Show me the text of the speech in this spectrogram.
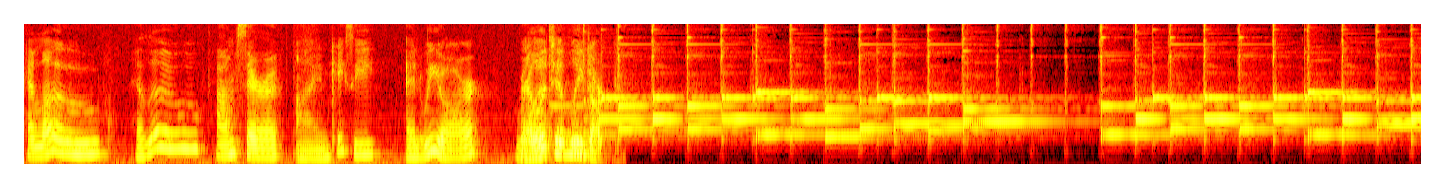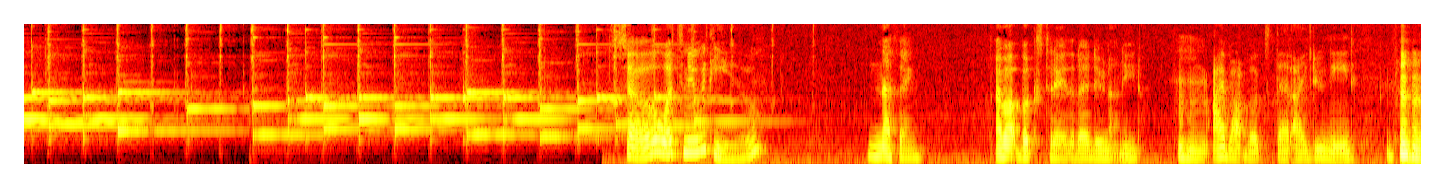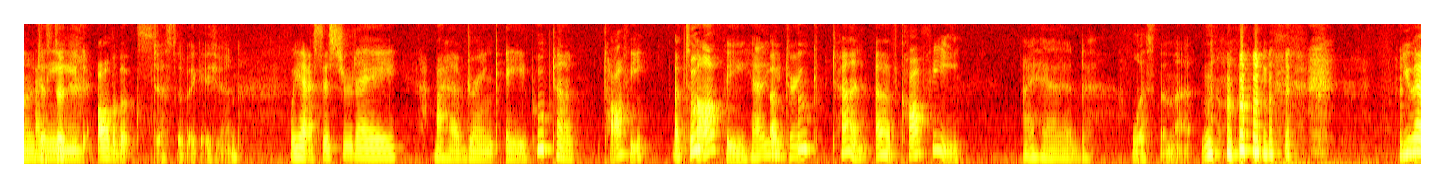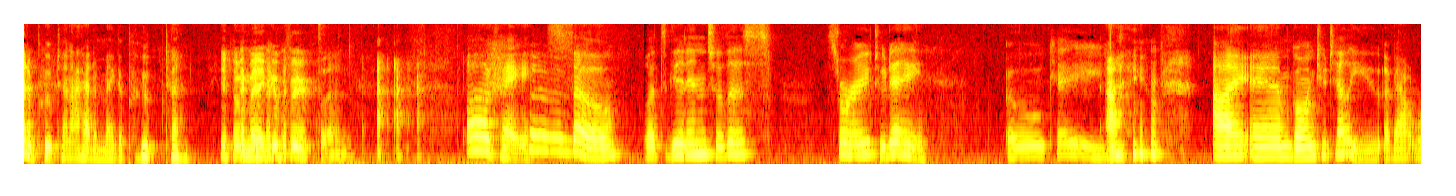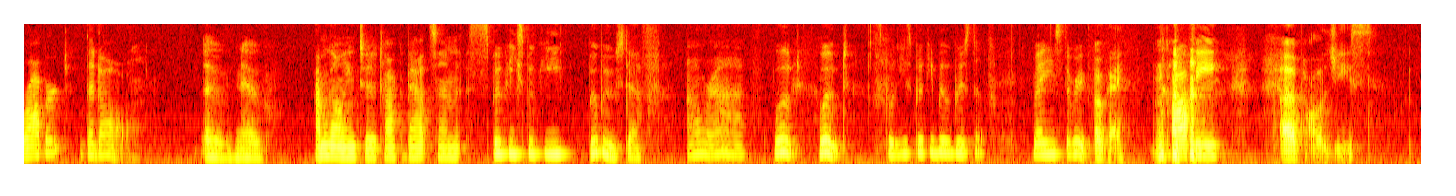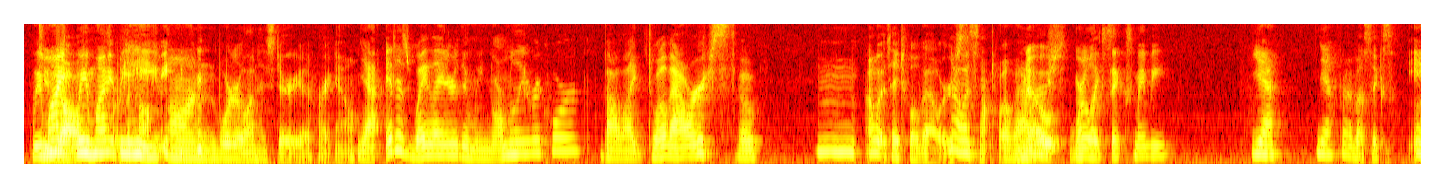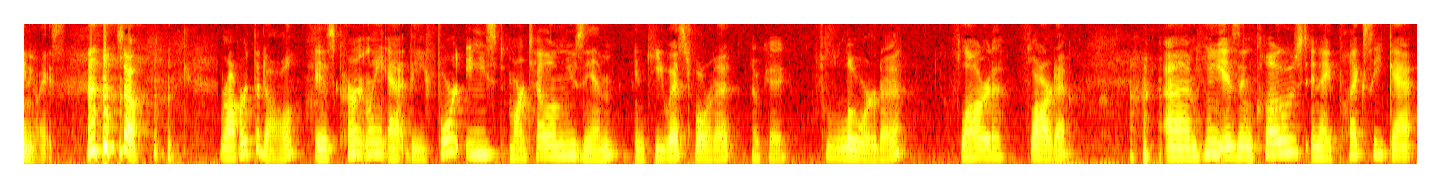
Hello. Hello, I'm Sarah, I'm Casey. and we are Relatively Dark. So, what's new with you? Nothing. I bought books today that I do not need. Mhm, I bought books that I do need. just I need a all the books. just a vacation. We had a sister day. I have drank a poop ton of toffee. A poop, Coffee? How do you a drink? poop ton of coffee. I had less than that. You had a poop ton. I had a mega poop ton. A mega poop ton. Okay, so let's get into this story today. Okay. I, I am going to tell you about Robert the doll. Oh no. I'm going to talk about some spooky, spooky boo boo stuff. All right. Woot, woot. Spooky, spooky, boo boo stuff. Raise the roof. Okay. Coffee. Apologies. We might we might be on borderline hysteria right now. Yeah, it is way later than we normally record by like 12 hours. So, Mm, I would say twelve hours. no, it's not 12 hours. no, more like six maybe. Yeah. Yeah, probably about six. Anyways. so, Robert the doll is currently at the Fort East Martello Museum in Key West, Florida. Okay. Florida. Florida. Florida. Um, he is enclosed in a plexiglass.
